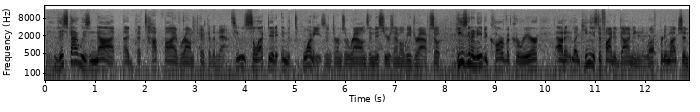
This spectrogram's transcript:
This guy was not a, a, top five round pick of the Nats. He was selected in the 20s in terms of rounds in this year's MLB draft. So he's going to need to carve a career out of, like, he needs to find a diamond in the rough pretty much. And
